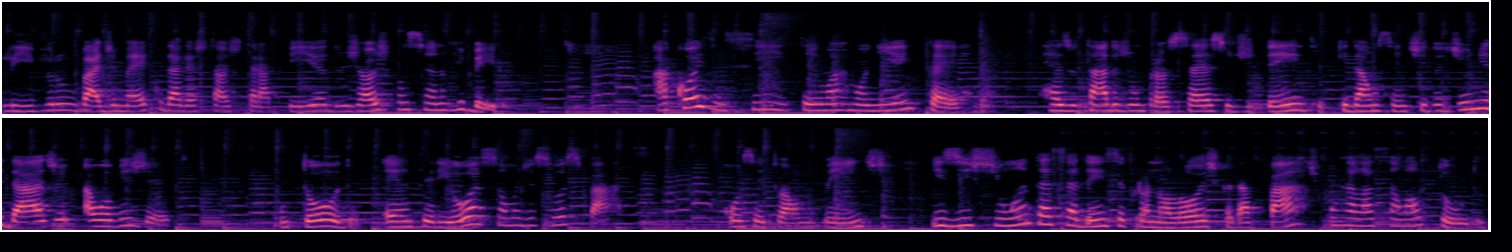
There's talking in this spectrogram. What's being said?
livro Vadimeco da Gestalt Terapia, do Jorge Ponciano Ribeiro. A coisa em si tem uma harmonia interna, resultado de um processo de dentro que dá um sentido de unidade ao objeto. O todo é anterior à soma de suas partes. Conceitualmente, existe uma antecedência cronológica da parte com relação ao todo,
